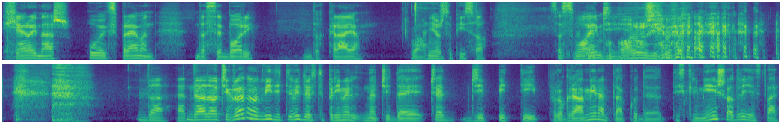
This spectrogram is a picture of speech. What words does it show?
heroj naš, uvek spreman da se bori do kraja. Wow. Još zapisao. Sa svojim Znači- oružjem. da, eto. Da, da, očigledno vidite, vidio ste primjer, znači da je chat GPT programiran tako da diskriminiše određene stvari,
